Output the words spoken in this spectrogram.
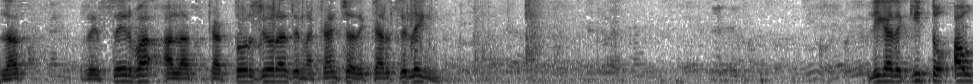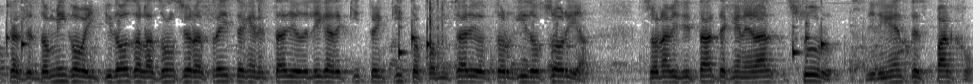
La reserva a las 14 horas en la cancha de Carcelén. Liga de Quito, Aucas, el domingo 22 a las 11 horas 30 en el estadio de Liga de Quito en Quito. Comisario doctor Guido Soria. Zona visitante general Sur. Dirigentes Palco.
